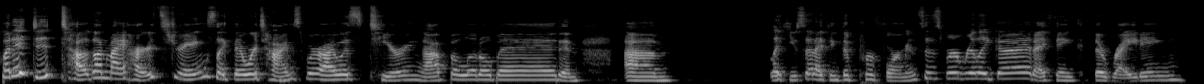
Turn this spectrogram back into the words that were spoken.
but it did tug on my heartstrings. Like there were times where I was tearing up a little bit, and um, like you said, I think the performances were really good. I think the writing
